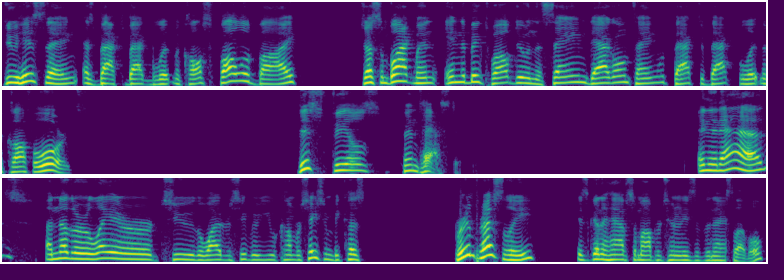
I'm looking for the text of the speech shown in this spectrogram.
do his thing as back to back Biletnikoffs, followed by Justin Blackmon in the Big 12 doing the same daggone thing with back to back Biletnikoff awards. This feels fantastic. And it adds another layer to the wide receiver you conversation because Brennan Presley is going to have some opportunities at the next level.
